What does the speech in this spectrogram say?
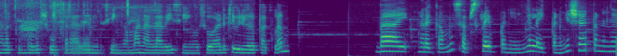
வளர்க்கும் போல் சூப்பராக தான் இருந்துச்சு. எங்கள் அம்மா நல்லாவே செய்யும். ஸோ அடுத்த வீடியோவில் பார்க்கலாம். பாய் மறக்காமல் சப்ஸ்கிரைப் பண்ணிடுங்க லைக் பண்ணுங்கள் ஷேர் பண்ணுங்கள்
